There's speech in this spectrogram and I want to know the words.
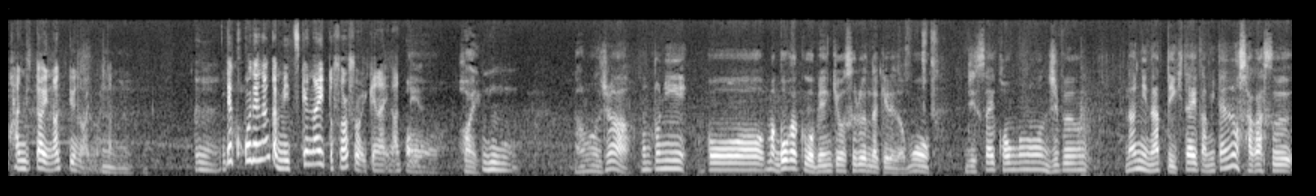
感じたいなっていうのはありました、うんうんでここでなんか見つけないとそろそろいけないなってあいう、ーはい。うん、なるほど。じゃあ本当にこう、まあ、語学を勉強するんだけれども実際今後の自分何になっていきたいかみたいなのを探す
